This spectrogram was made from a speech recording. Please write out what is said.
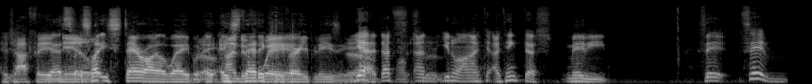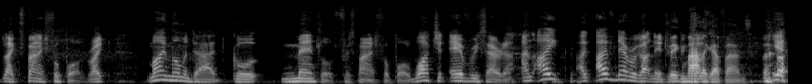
Getafe Yeah, it's nil, a slightly sterile way, but kind of aesthetically way. very pleasing. Yeah, that's and you know, and I, th- I think that maybe say say like Spanish football, right? My mum and dad go mental for Spanish football. Watch it every Saturday, and I, I I've never gotten into it Big because- Malaga fans. yeah,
